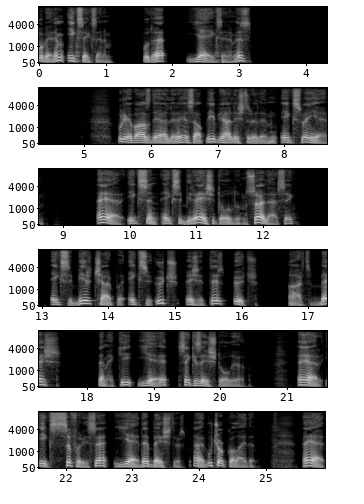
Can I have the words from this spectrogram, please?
Bu benim x eksenim. Bu da y eksenimiz. Buraya bazı değerleri hesaplayıp yerleştirelim. x ve y. Eğer x'in eksi 1'e eşit olduğunu söylersek, eksi 1 çarpı eksi 3 eşittir 3 artı 5 Demek ki y 8'e eşit oluyor. Eğer x 0 ise y de 5'tir. Evet, bu çok kolaydı. Eğer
